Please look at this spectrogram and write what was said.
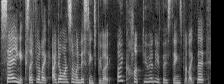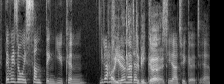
saying it because I feel like I don't want someone listening to be like I can't do any of those things. But like there there is always something you can. You don't have Oh, to you be, don't have to be good. You don't have to be good. Yeah.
